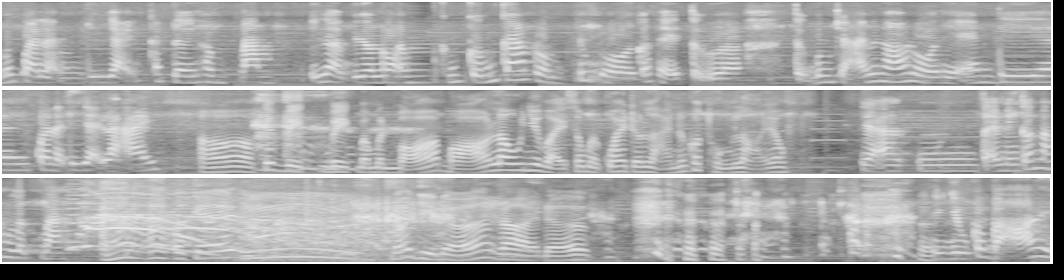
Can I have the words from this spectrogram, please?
mới quay lại mình đi dạy cách đây hơn một năm. Ý là violon em cứng cứng cáp rồi một chút rồi có thể tự tự bươn trải với nó rồi thì em đi à, quay lại đi dạy lại. Ờ cái việc việc mà mình bỏ bỏ lâu như vậy xong rồi quay trở lại nó có thuận lợi không? Dạ ừm, tại mình có năng lực mà. À, à ok ừ. nói gì nữa? Rồi được thì dù có bỏ thì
